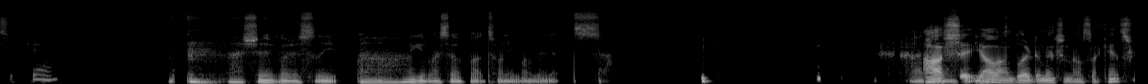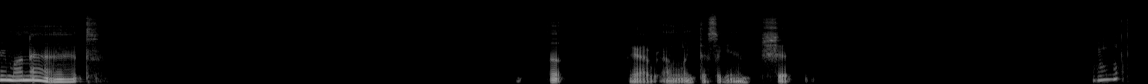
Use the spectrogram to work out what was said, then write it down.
That's okay. I should go to sleep. Uh, I'll give myself about 20 more minutes. God oh shit y'all are on blurred dimension though so i can't stream on that uh, yeah unlink this again shit Right. Boo, boo, doo, boo, boo, boo, boo,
